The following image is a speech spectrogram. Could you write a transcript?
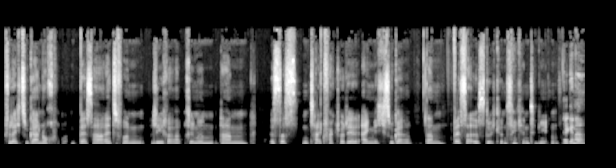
vielleicht sogar noch besser als von Lehrerinnen, dann ist das ein Zeitfaktor, der eigentlich sogar dann besser ist durch künstliche Intelligenz. Ja, genau.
